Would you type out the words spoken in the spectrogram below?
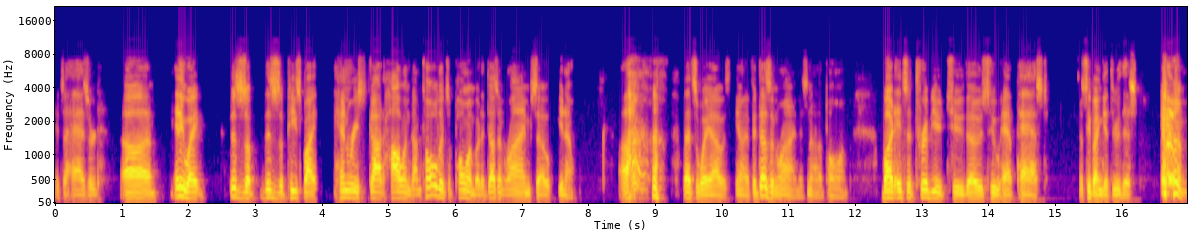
it's a hazard. Uh, anyway, this is a this is a piece by Henry Scott Holland. I'm told it's a poem, but it doesn't rhyme, so you know, uh, that's the way I was. You know, if it doesn't rhyme, it's not a poem. But it's a tribute to those who have passed. Let's see if I can get through this.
